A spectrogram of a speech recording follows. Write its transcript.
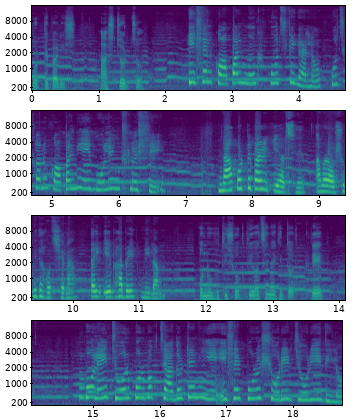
পরতে পারিস আশ্চর্য। ঈশাল কপাল মুখ কুচকে গেল কুচকানো কপাল নিয়ে বলে উঠল সে না পড়তে পারে কি আছে? আমার অসুবিধা হচ্ছে না তাই এভাবে নিলাম। অনুভূতি শক্তিও আছে নাকি তোর গ্রেট বলে জোরপূর্বক চাদরটা নিয়ে ঈশার পুরো শরীর জড়িয়ে দিল।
